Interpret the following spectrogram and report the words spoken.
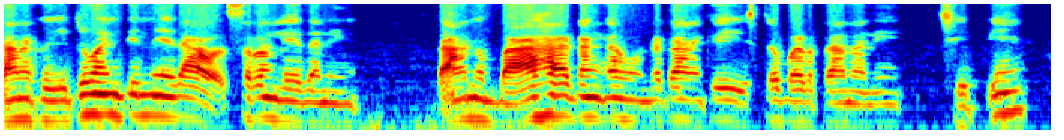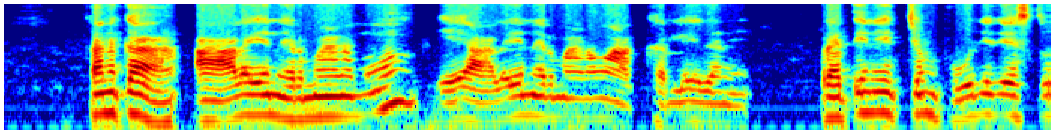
తనకు ఎటువంటి నీడ అవసరం లేదని తాను బాహాటంగా ఉండటానికి ఇష్టపడతానని చెప్పి కనుక ఆలయ నిర్మాణము ఏ ఆలయ నిర్మాణం అక్కర్లేదని ప్రతినిత్యం పూజ చేస్తూ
